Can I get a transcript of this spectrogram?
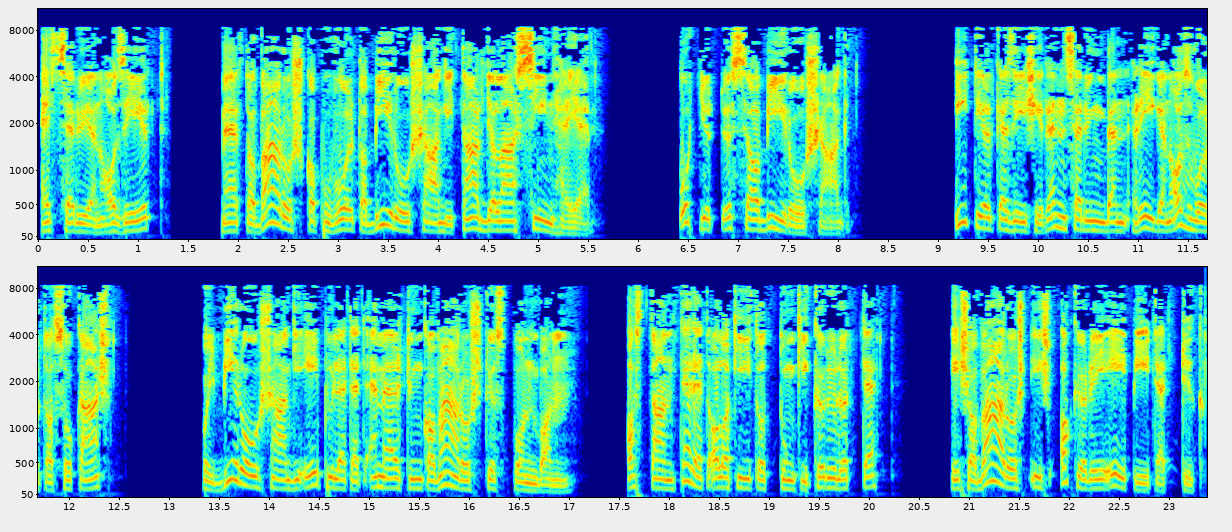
Egyszerűen azért, mert a városkapu volt a bírósági tárgyalás színhelye. Ott jött össze a bíróság. Ítélkezési rendszerünkben régen az volt a szokás, hogy bírósági épületet emeltünk a város központban, aztán teret alakítottunk ki körülötte, és a várost is aköré építettük.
